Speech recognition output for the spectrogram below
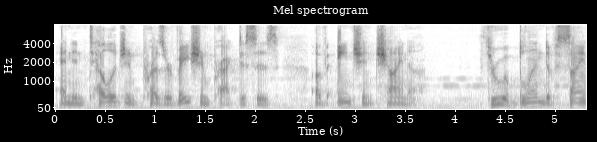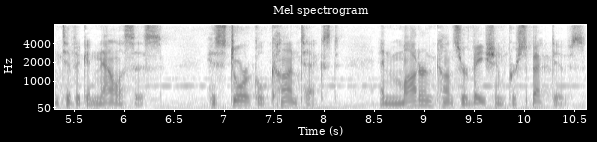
and intelligent preservation practices of ancient China. Through a blend of scientific analysis, historical context, and modern conservation perspectives,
